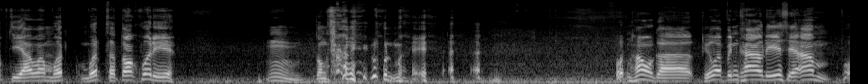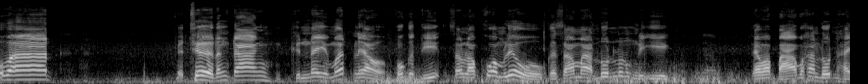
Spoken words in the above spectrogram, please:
บเจียว่าหมดหมดสต็อกพอดี อืมต้องสั่งอีกรุ่นใหม่คนเฮาก็ถือว่าเป็นข่าวดีเสียอ้ำเพราะว่า เพชเชอร์ต่างๆ ขึ้นได้หมดแล้ว ปกติสำหรับความเร็วก็สามารถลดลดลงได้อีกครับแต่ว่าป๋าบ่ทันลดให้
